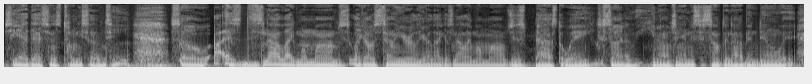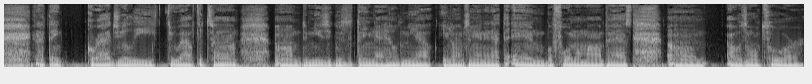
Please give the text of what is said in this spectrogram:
she had that since 2017. So I, it's, it's not like my mom's, like I was telling you earlier, like it's not like my mom just passed away suddenly. You know what I'm saying? This is something I've been dealing with, and I think gradually throughout the time, um, the music was the thing that helped me out. You know what I'm saying? And at the end, before my mom passed, um, I was on tour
